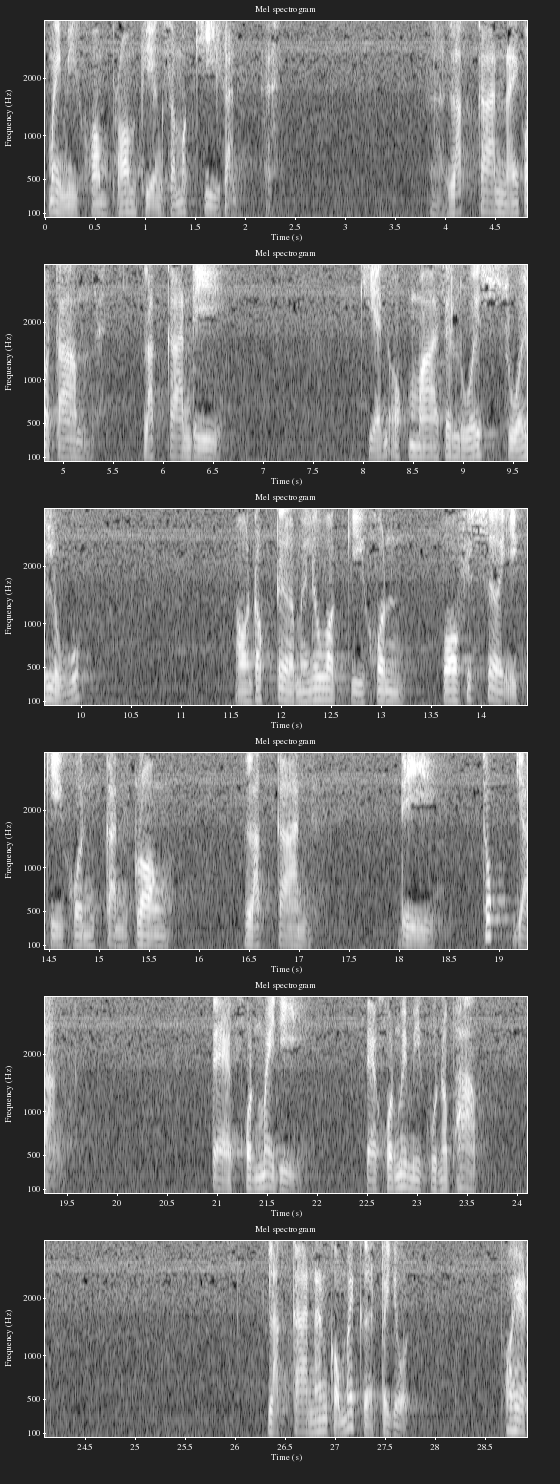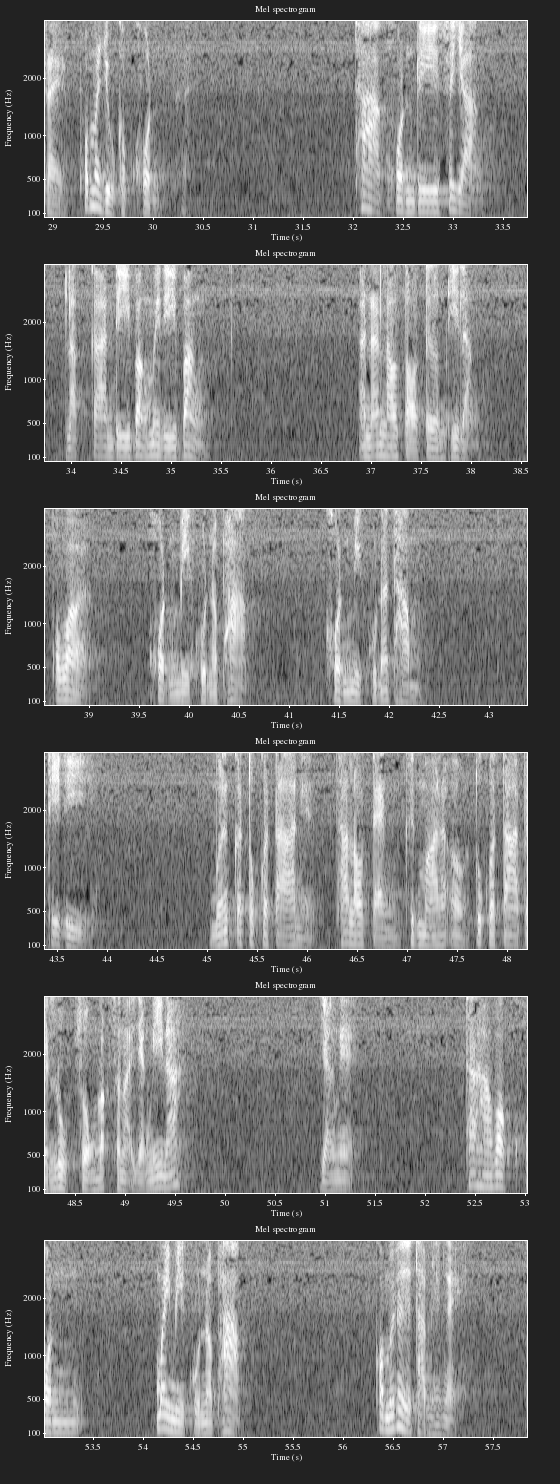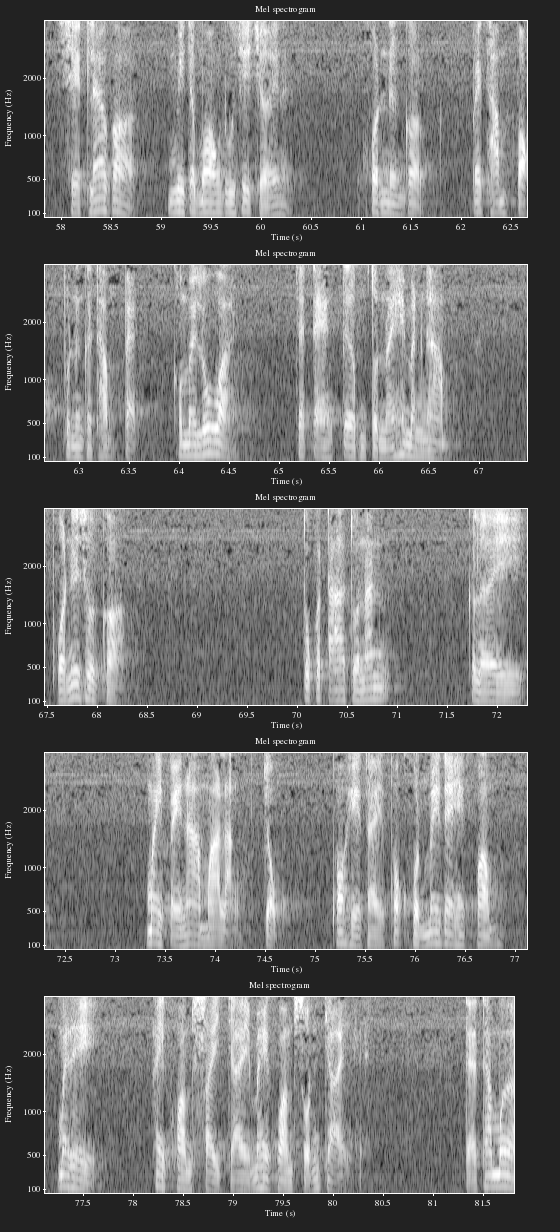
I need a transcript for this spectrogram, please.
ไม่มีความพร้อมเพรียงสามัคคีกันหลักการไหนก็ตาม หลักการดี เขียนออกมาจะรวยสวยหรูเอาด็อกเตอร์ไม่รู้ว่ากี่คน professor อีกกี่คนกลั่นกรอง หลักการดีทุกอย่าง แต่คนไม่ดี แต่คนไม่มีคุณภาพ หลักการนั้นก็ไม่เกิดประโยชน์ เพราะอะไร เพราะมันอยู่กับคน ถ้าคนดีสัอย่าง หลักการดีบ้างไม่ดีบ้าง อันนั้นเราต่อเติมทีหลัง เพราะว่าคนมีคุณภาพ คนมีคุณธรรมที่ดี เหมือนกระตุกตาเนี่ย ถ้าเราแต่งขึ้นมาแล้ว เออตุ๊กตาเป็นรูปทรงลักษณะอย่างนี้นะ อย่างเนี้ยถ้าหาว่าคนไม่มีคุณภาพ ก็ไม่รู้จะทำยังไง เสร็จแล้วก็มีแต่มองดูเฉยๆนะคนหนึ่งก็ไปทำปอกคนหนึ่งก็ทำแปกก็ไม่รู้ว่า จะแต่งเติมตัวไหนให้มันงาม ผลที่สุดก็ ตุ๊กตาตัวนั้นก็เลยไม่ไปหน้ามาหลังจบ เพราะเหตุใดเพราะคนไม่ได้ให้ความไม่ได้ให้ความใส่ใจไม่ให้ความสนใจ แต่ถ้าเมื่อ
